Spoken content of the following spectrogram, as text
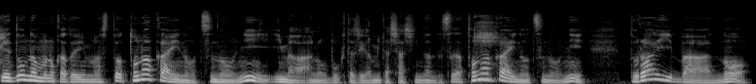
でどんなものかと言いますとトナカイの角に今あの僕たちが見た写真なんですがトナカイの角にドライバーの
